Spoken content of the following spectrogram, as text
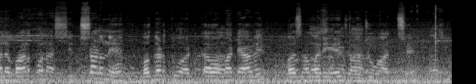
અને બાળકોના શિક્ષણને બગડતું અટકાવવા માટે આવે. બસ અમારી એ જ રજૂઆત છે.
